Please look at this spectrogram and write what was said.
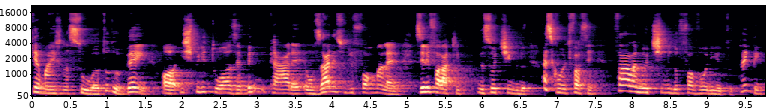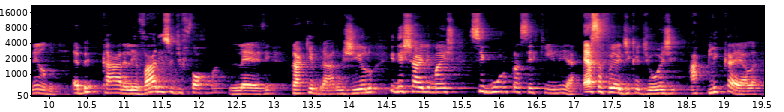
que é mais na sua, tudo bem? Ó, espirituosa é brincar, é usar isso de forma leve. Se ele falar que eu sou tímido, aí você começa a falar assim, fala meu tímido favorito, tá entendendo? É brincar, é levar isso de forma leve, para quebrar o gelo e deixar ele mais seguro para ser quem ele é. Essa foi a dica de hoje, aplica ela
